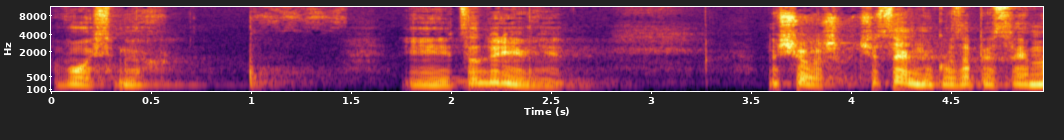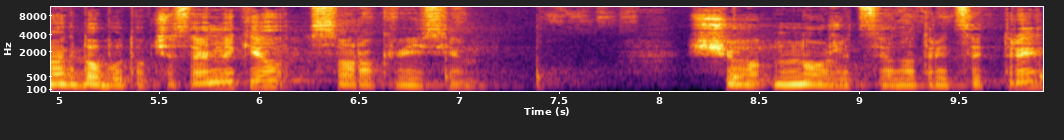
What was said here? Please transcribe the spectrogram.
Восьмих. І це дорівнює. Ну що ж, в чисельнику записуємо як добуток чисельників 48, що множиться на 33.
